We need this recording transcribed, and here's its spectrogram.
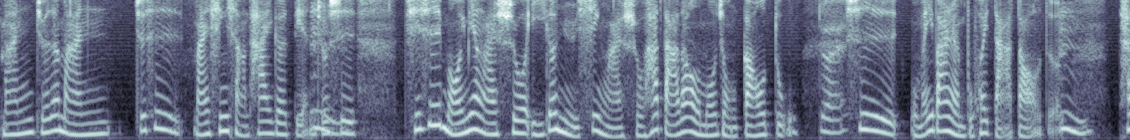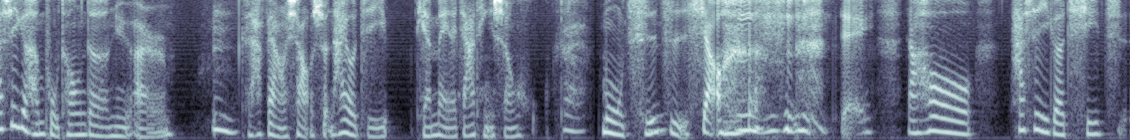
蛮觉得蛮就是蛮欣赏他一个点，就是其实某一面来说，一个女性来说，她达到了某种高度，对，是我们一般人不会达到的。嗯。她是一个很普通的女儿，嗯，可她非常孝顺，她有极甜美的家庭生活，对，母慈子孝。对，然后她是一个妻子，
